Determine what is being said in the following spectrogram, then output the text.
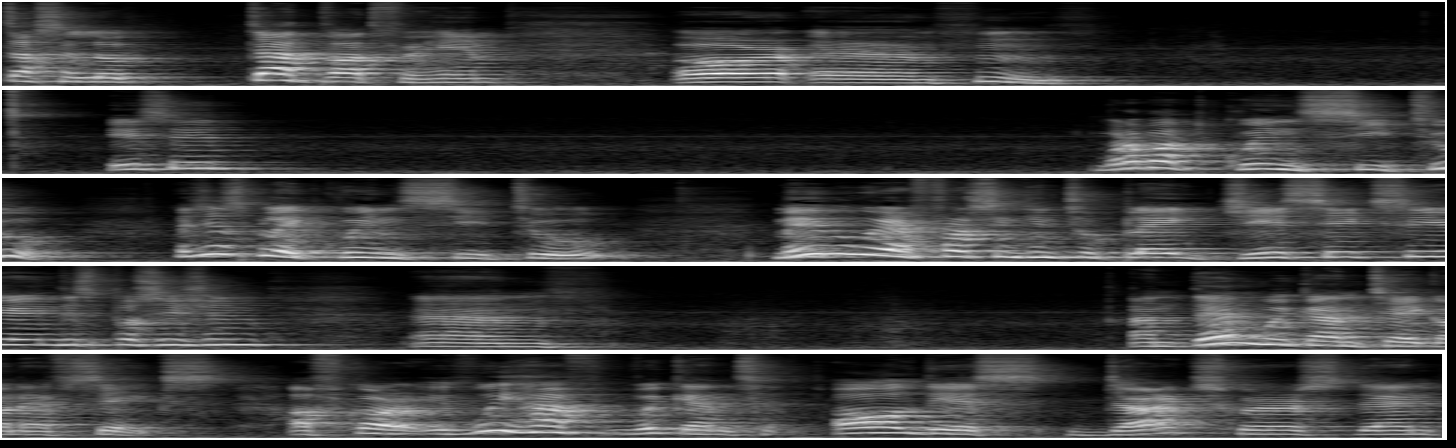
doesn't look that bad for him. Or um, hmm, is it? What about queen c2? Let's just play queen c2 Maybe we are forcing him to play g6 here in this position. Um, and then we can take on f6. Of course, if we have weakened all these dark squares, then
